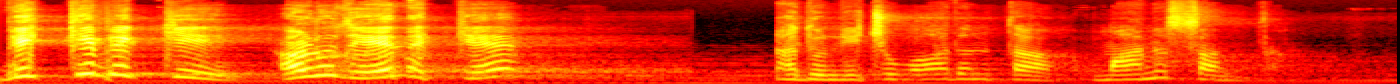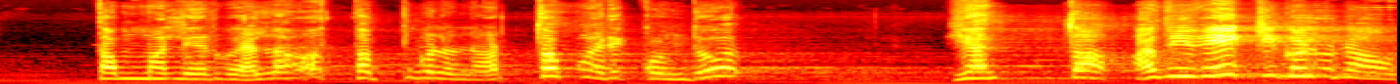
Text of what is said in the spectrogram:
ಬಿಕ್ಕಿ ಬಿಕ್ಕಿ ಅಳುದೇನಕ್ಕೆ ಅದು ನಿಜವಾದಂಥ ಮಾನಸ ಅಂತ. ತಮ್ಮಲ್ಲಿರುವ ಎಲ್ಲ ತಪ್ಪುಗಳನ್ನು ಅರ್ಥ ಮಾಡಿಕೊಂಡು ಎಂಥ ಅವಿವೇಕಿಗಳು ನಾವು.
